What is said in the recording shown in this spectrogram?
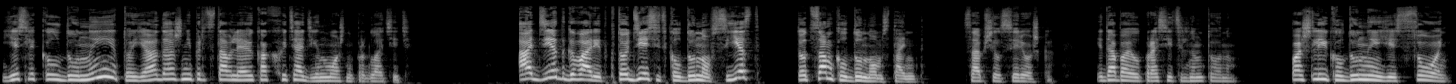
«Если колдуны, то я даже не представляю, как хоть один можно проглотить». «А дед говорит, кто десять колдунов съест, тот сам колдуном станет», — сообщил Сережка и добавил просительным тоном. «Пошли колдуны есть, Сонь,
